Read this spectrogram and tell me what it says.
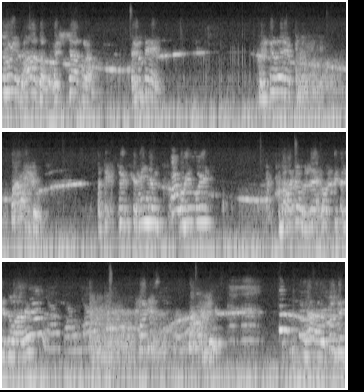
трують газом нещадно людей. Пенсіонерів. А тих цих камінням у багатьох вже госпіталізували. Ходять. Тут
